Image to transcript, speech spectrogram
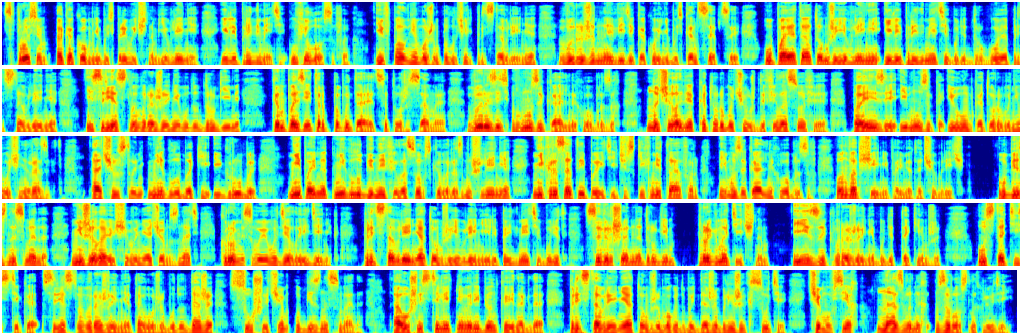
Спросим о каком-нибудь привычном явлении или предмете у философа, и вполне можем получить представление, выраженное в виде какой-нибудь концепции. У поэта о том же явлении или предмете будет другое представление, и средства выражения будут другими. Композитор попытается то же самое выразить в музыкальных образах, но человек, которому чужды философия, поэзия и музыка, и ум которого не очень развит, а чувства не глубоки и грубы, не поймет ни глубины философского размышления, ни красоты поэтических метафор и музыкальных образов. Он вообще не поймет, о чем речь. У бизнесмена, не желающего ни о чем знать, кроме своего дела и денег, представление о том же явлении или предмете будет совершенно другим, прагматичным, и язык выражения будет таким же. У статистика средства выражения того же будут даже суше, чем у бизнесмена – а у шестилетнего ребенка иногда представления о том же могут быть даже ближе к сути, чем у всех названных взрослых людей.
